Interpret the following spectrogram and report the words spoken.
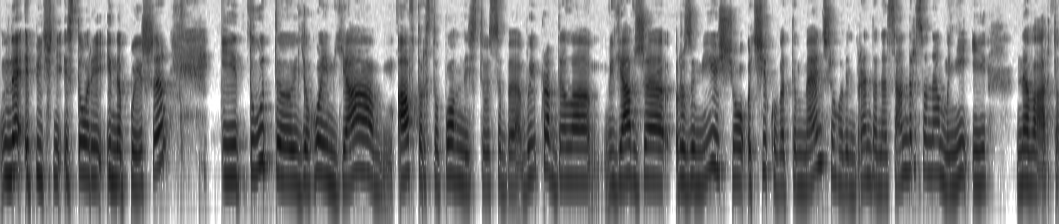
не епічні історії і не пише. І тут е, його ім'я, авторство повністю себе виправдала. Я вже розумію, що очікувати меншого від Брендана Сандерсона мені і не варто.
